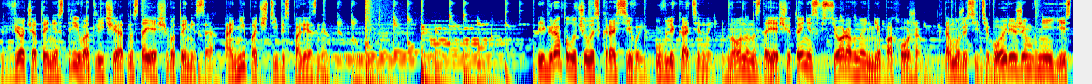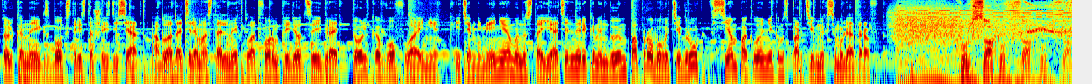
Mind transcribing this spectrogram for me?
В Вёча Теннис 3, в отличие от настоящего тенниса, они почти бесполезны. Игра получилась красивой, увлекательной, но на настоящий теннис все равно не похоже. К тому же сетевой режим в ней есть только на Xbox 360. Обладателям остальных платформ придется играть только в офлайне. И тем не менее, мы настоятельно рекомендуем попробовать игру всем поклонникам спортивных симуляторов. Курсор. Курсор. Курсор.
